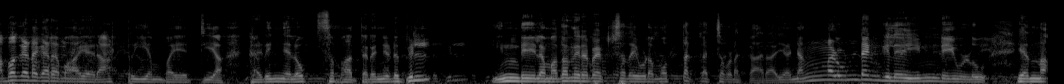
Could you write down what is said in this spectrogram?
അപകടകരമായ രാഷ്ട്രീയം പയറ്റിയ കഴിഞ്ഞ ലോക്സഭാ തെരഞ്ഞെടുപ്പിൽ ഇന്ത്യയിലെ മതനിരപേക്ഷതയുടെ മൊത്തക്കച്ചവടക്കാരായ ഞങ്ങളുണ്ടെങ്കിലേ ഇന്ത്യയുള്ളൂ എന്ന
